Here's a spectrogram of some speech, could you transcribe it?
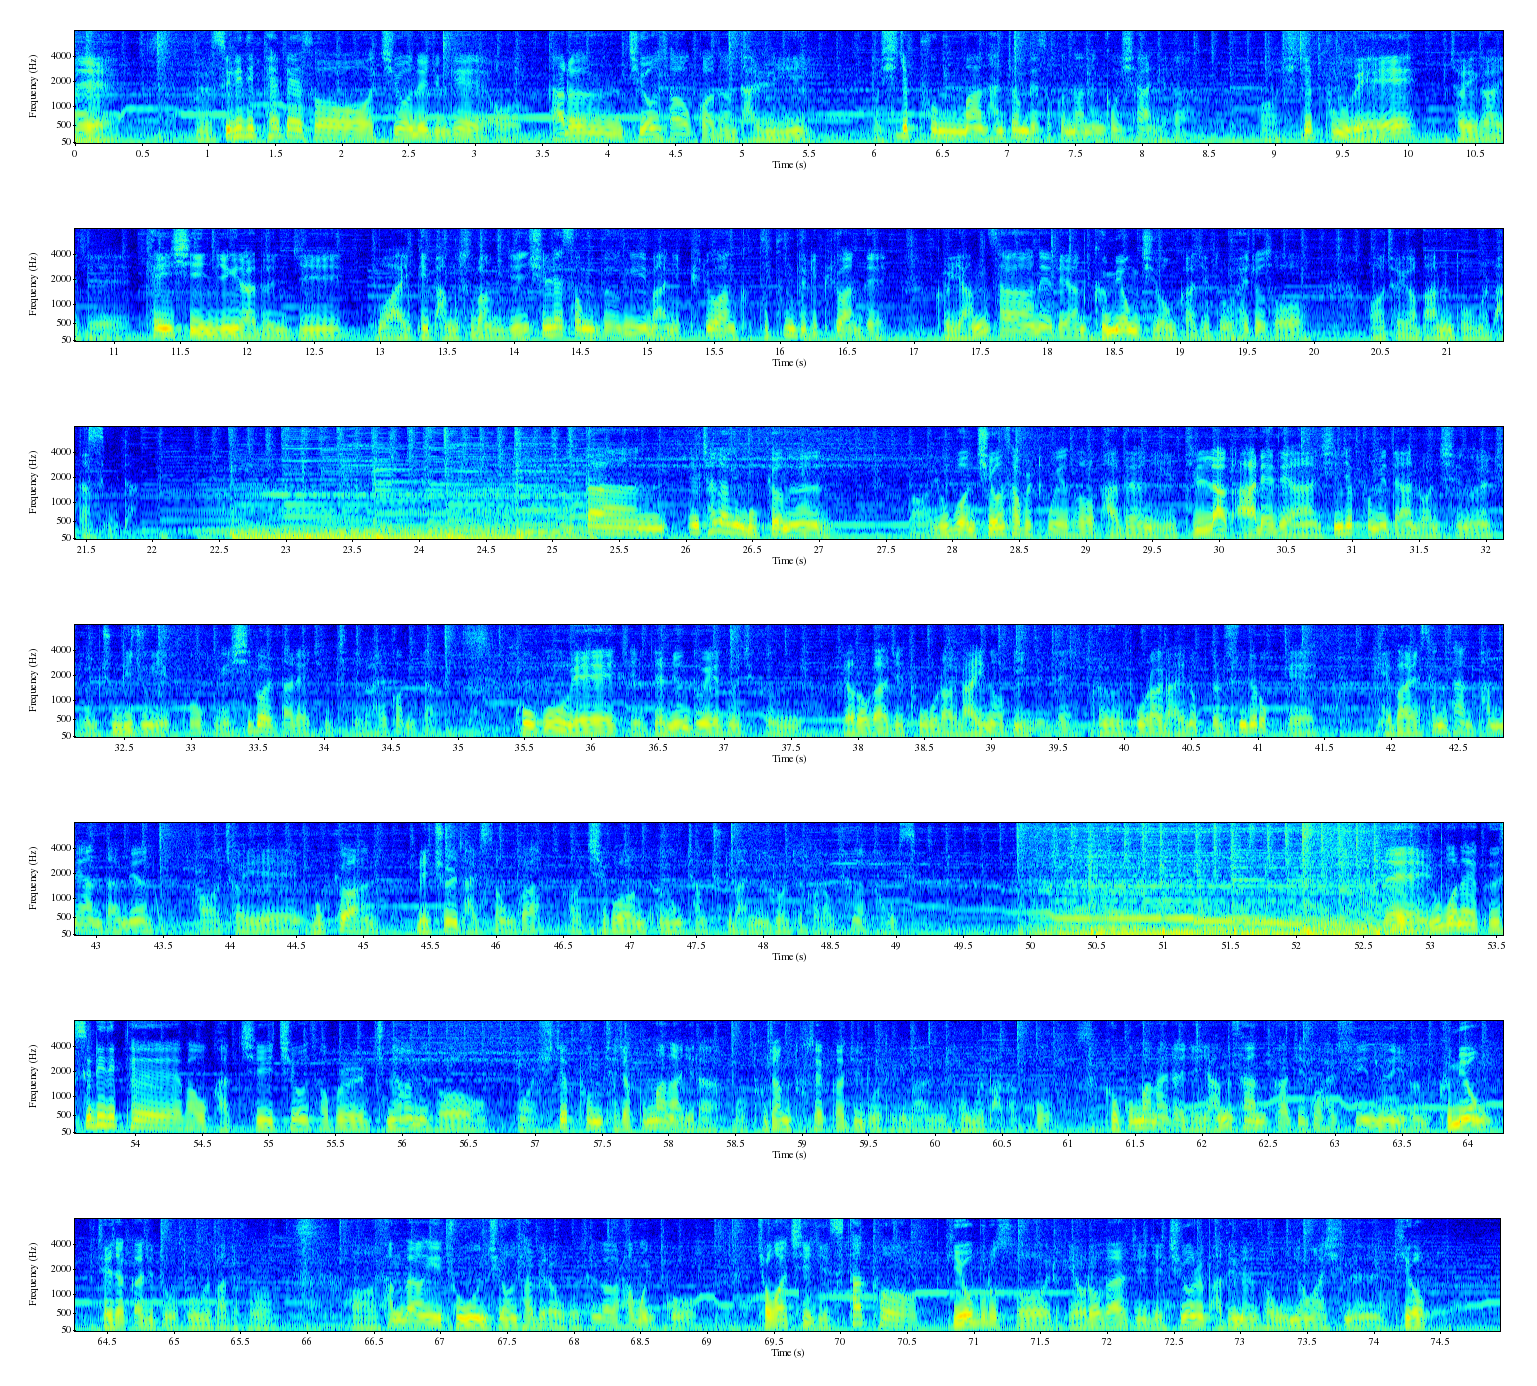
네, 그 3D 팹에서 지원해 준게 어, 다른 지원 사업과는 달리 어, 시제품만 한정돼서 끝나는 것이 아니라 어, 시제품 외에 저희가 이제 KC 인증이라든지 뭐 IP 방수 방진, 신뢰성 등이 많이 필요한 그 부품들이 필요한데 그 양산에 대한 금형 지원까지도 해줘서 어, 저희가 많은 도움을 받았습니다. 일단 1차적인 목표는 어, 이번 지원 사업을 통해서 받은 이 딜락 R에 대한 신제품에 대한 런칭을 지금 준비 중에 있고 그게 12월 달에 지금 진행을 할 겁니다. 그거 외에 이제 내년도에도 지금 여러 가지 도어락 라인업이 있는데 그 도어락 라인업들을 순조롭게 개발, 생산, 판매한다면 어, 저희의 목표한 매출 달성과 어, 직원 고용 창출이 많이 이루어질 거라고 생각하고 있습니다. 네, 이번에 그 3D 팹하고 같이 지원 사업을 진행하면서 어, 시제품 제작뿐만 아니라 뭐 도장 도색까지도 되게 많은 도움을 받았고 그것뿐만 아니라 이제 양산까지도 할 수 있는 이런 금형 제작까지도 도움을 받아서 어, 상당히 좋은 지원 사업이라고 생각을 하고 있고 저같이 이제 스타트업 기업으로서 이렇게 여러 가지 이제 지원을 받으면서 운영하시는 기업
